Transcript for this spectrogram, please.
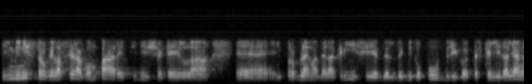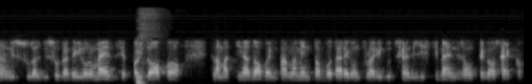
il ministro che la sera compare e ti dice che il, eh, il problema della crisi e del debito pubblico è perché gli italiani hanno vissuto al di sopra dei loro mezzi e poi dopo, la mattina dopo in Parlamento a votare contro la riduzione degli stipendi, sono tutte cose, ecco,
